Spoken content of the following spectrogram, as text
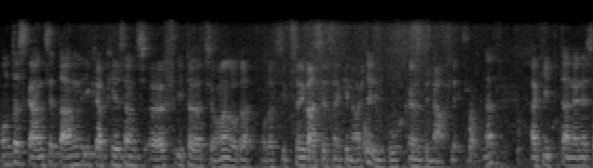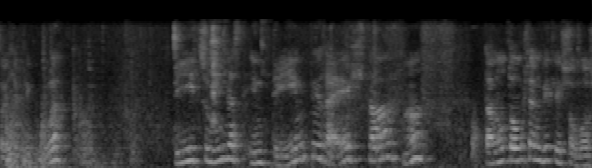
und das Ganze dann, ich glaube hier sind es elf Iterationen oder, oder 17, ich weiß jetzt nicht genau, steht im Buch, können Sie nachlesen. Ne? Ergibt dann eine solche Figur, die zumindest in dem Bereich da ne, dann unter Umständen wirklich sowas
